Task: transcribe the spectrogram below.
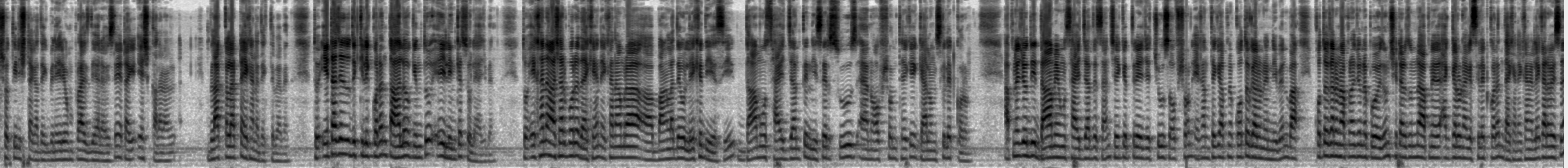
পাঁচশো তিরিশ টাকা দেখবেন, এরকম প্রাইস দেওয়া রয়েছে। এটা এস কালার ব্ল্যাক কালারটা এখানে দেখতে পাবেন। তো এটা যদি ক্লিক করেন, তাহলেও কিন্তু এই লিঙ্কে চলে আসবেন তো এখানে আসার পরে দেখেন, এখানে আমরা বাংলাদেও লিখে দিয়েছি, দাম ও সাইজ জানতে নিচের চুজ অ্যান্ড অপশন থেকে গ্যালন সিলেক্ট করুন। আপনি যদি দাম এবং সাইজ জানতে চান, সেক্ষেত্রে যে চুজ অপশন এখান থেকে আপনি কত গ্যালনে নেবেন বা কত গ্যালন আপনার জন্য প্রয়োজন, সেটার জন্য আপনি এক গ্যালন আগে সিলেক্ট করেন। দেখেন এখানে লেখা রয়েছে,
